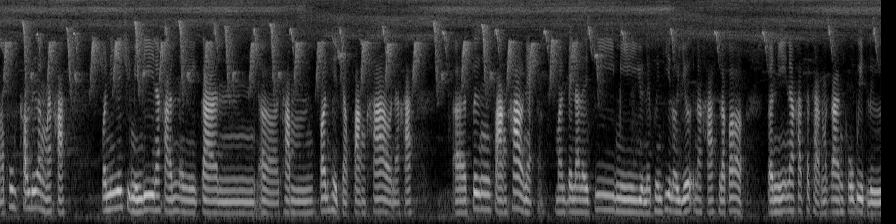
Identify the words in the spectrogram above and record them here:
มาพูดเข้าเรื่องนะคะ วันนี้ยายชิมินดี้นะคะในการทำก้อนเห็ดจากฟางข้าวนะคะ ซึ่งฟางข้าวเนี่ยมันเป็นอะไรที่มีอยู่ในพื้นที่เราเยอะนะคะ แล้วก็ตอนนี้นะคะสถานการณ์โควิด หรือ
